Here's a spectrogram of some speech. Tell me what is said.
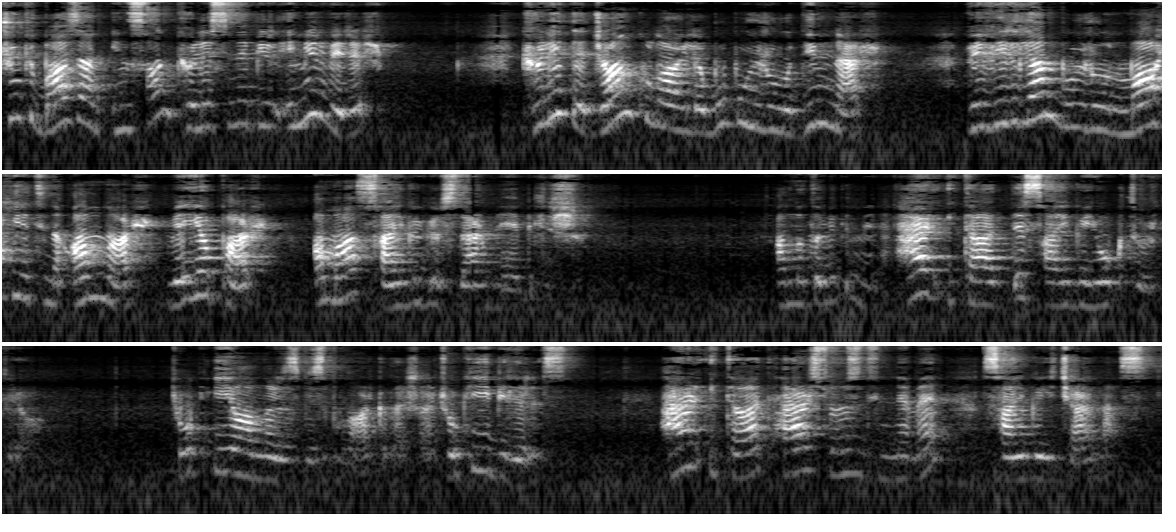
Çünkü bazen insan kölesine bir emir verir. Köle de can kulağıyla bu buyruğu dinler ve verilen buyruğun mahiyetini anlar ve yapar ama saygı göstermeyebilir. Anlatabildim mi? Her itaatte saygı yoktur diyor. Çok iyi anlarız biz bunu arkadaşlar. Çok iyi biliriz. Her itaat, her söz dinleme saygı içermez.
